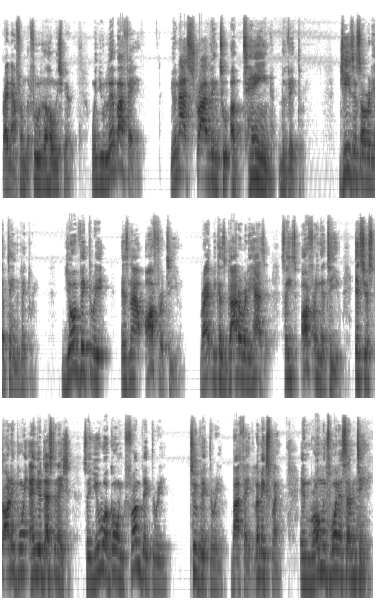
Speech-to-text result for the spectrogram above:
right now from the fruit of the Holy Spirit. When you live by faith, you're not striving to obtain the victory. Jesus already obtained the victory. Your victory is now offered to you, right? Because God already has it. So he's offering it to you. It's your starting point and your destination. So you are going from victory to victory by faith. Let me explain. In Romans 1 and 17,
